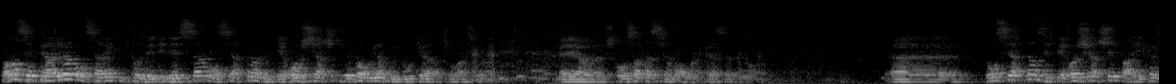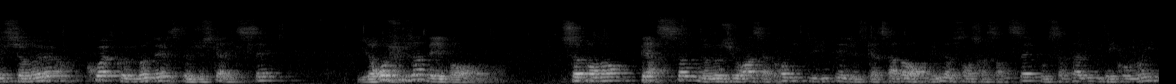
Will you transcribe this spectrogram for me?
Pendant cette période, on savait qu'il faisait des dessins dont certains étaient recherchés. Je ne vais pas vous lire tout le bouquin, je vous. Mais euh, je trouve ça passionnant, moi, personnellement. Euh, dont certains étaient recherchés par les collectionneurs, quoique modestes jusqu'à l'excès. Il refusa de les vendre. Cependant, personne ne mesura sa productivité jusqu'à sa mort en 1967, où sa famille découvrit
